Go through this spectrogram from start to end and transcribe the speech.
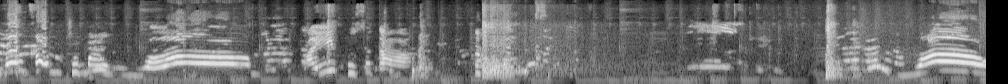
वेलकम टू माय व्लॉग आई खुश होता वाव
